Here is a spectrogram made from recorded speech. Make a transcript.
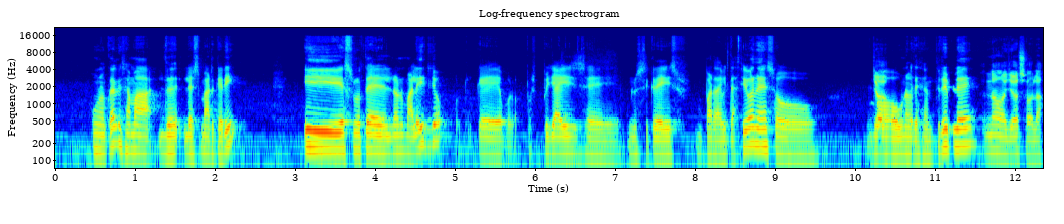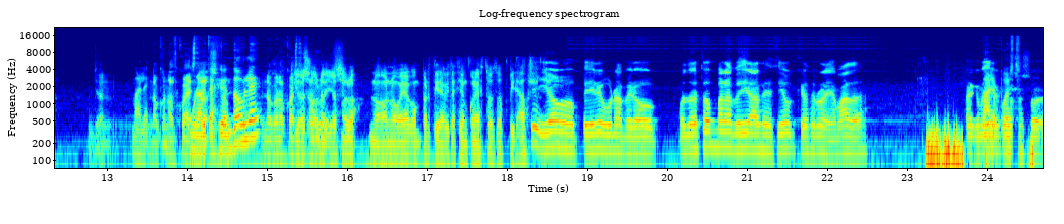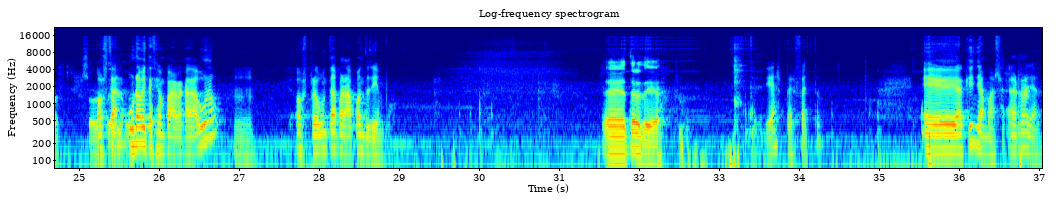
un hotel que se llama Le- Les Marguerite. Y es un hotel normalillo. Que, bueno, pues pilláis, eh, no sé si queréis un par de habitaciones o, Yo, o una habitación triple. no, yo sola. Yo Vale. no conozco a estos. Una habitación doble. No conozco a Yo estos solo, hombres. yo solo. No, no voy a compartir habitación con estos dos pirados. Sí, yo pediré una, pero cuando estos van a pedir a la recepción, quiero hacer una llamada. Para que me Vale, pues, cosas sobre, sobre Os dan una habitación para cada uno. Os pregunta para cuánto tiempo. Eh, tres días. Tres días, perfecto. Eh, ¿A quién llamas? A Ryan.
